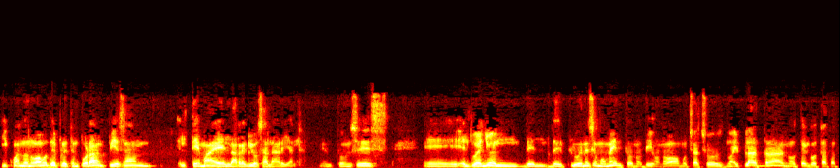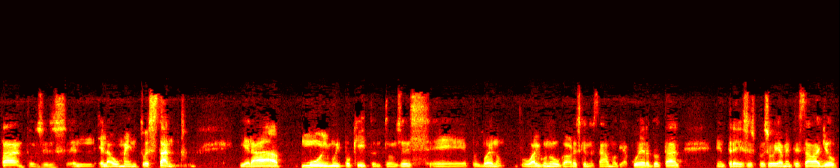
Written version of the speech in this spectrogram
y cuando nos vamos de pretemporada empiezan el tema del arreglo salarial. Entonces, eh, el dueño del, del, club en ese momento nos dijo, no, muchachos, no hay plata, no tengo ta, ta, ta, entonces el, el aumento es tanto. Y era muy, muy poquito. Entonces, eh, pues bueno, hubo algunos jugadores que no estábamos de acuerdo, tal. Entre esos, pues obviamente estaba yo.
